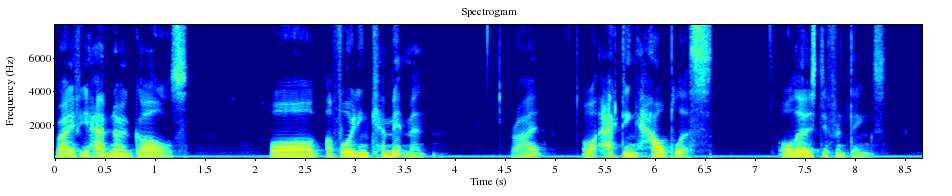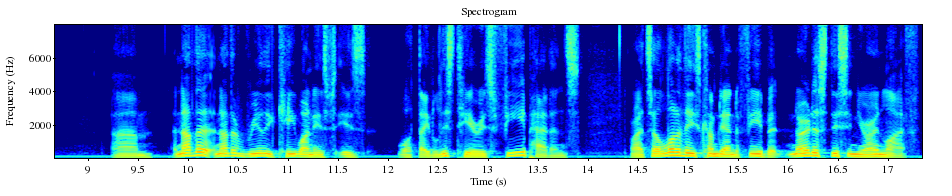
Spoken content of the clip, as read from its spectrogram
right? If you have no goals, or avoiding commitment, right? Or acting helpless, all those different things. Um, another another really key one is is what they list here is fear patterns, right? So a lot of these come down to fear, but notice this in your own life,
